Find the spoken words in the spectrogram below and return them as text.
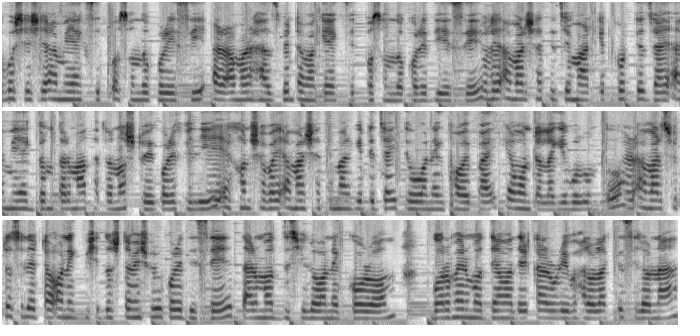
অবশেষে আমি এক সিট পছন্দ করেছি আর আমার হাজবেন্ড আমাকে এক সিট পছন্দ করে দিয়েছে। বলে আমার সাথে যে মার্কেট করতে যায়, আমি একদম তার মাথাটা নষ্টই করে ফেলি। এখন সবাই আমার সাথে মার্কেটে যাইতেও অনেক ভয় পায়। কেমনটা লাগে বলুন তো? আর আমার ছোট ছেলেটা অনেক বেশি দুষ্টামি শুরু করে দিছে। তার মধ্যে ছিল অনেক গরম। গরমের মধ্যে আমাদের কারোরই ভালো লাগতেছিল না।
